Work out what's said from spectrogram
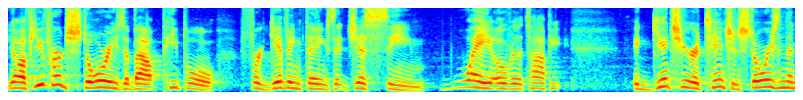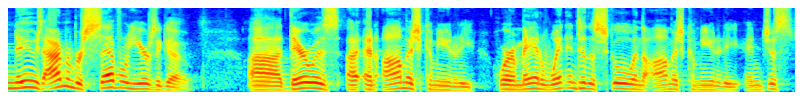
Y'all, if you've heard stories about people forgiving things that just seem way over the top, it gets your attention. Stories in the news. I remember several years ago, uh, there was a, an Amish community where a man went into the school in the Amish community and just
